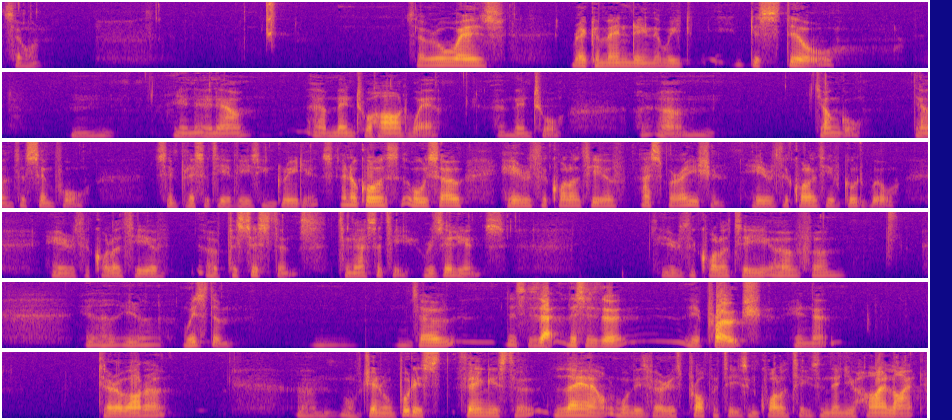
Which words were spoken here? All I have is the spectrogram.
so on. So we're always recommending that we distill in, in our, our mental hardware, our mental um, jungle down to simple simplicity of these ingredients. And of course, also, here is the quality of aspiration, here is the quality of goodwill, here is the quality of, of persistence, tenacity, resilience. Here is the quality of, um, you know, wisdom. So this is that. This is the the approach in that Theravada um, or general Buddhist thing is to lay out all these various properties and qualities, and then you highlight,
